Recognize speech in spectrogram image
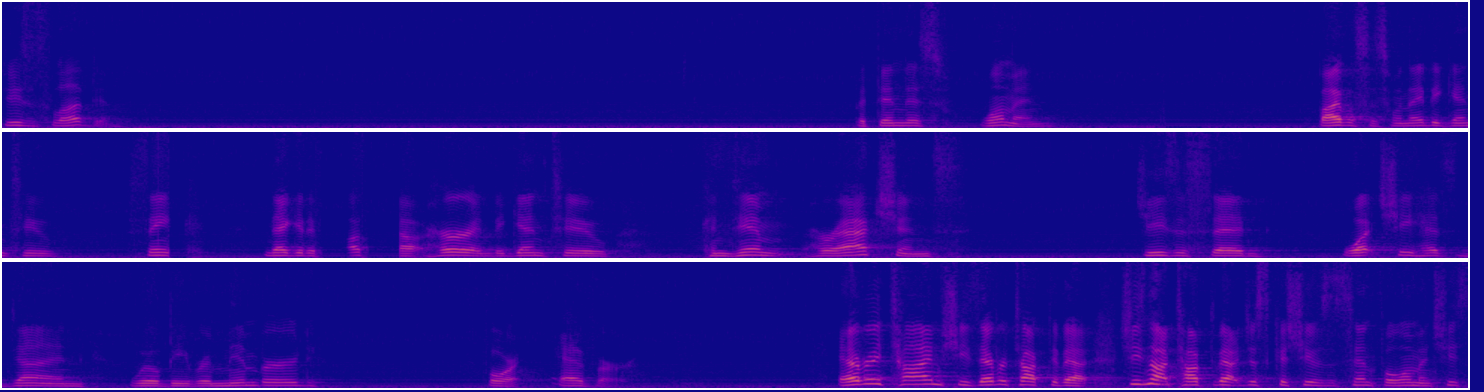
Jesus loved him. But then this woman, Bible says, when they begin to think negative thoughts about her and begin to condemn her actions, Jesus said, What she has done will be remembered forever. Every time she's ever talked about, she's not talked about just because she was a sinful woman. She's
